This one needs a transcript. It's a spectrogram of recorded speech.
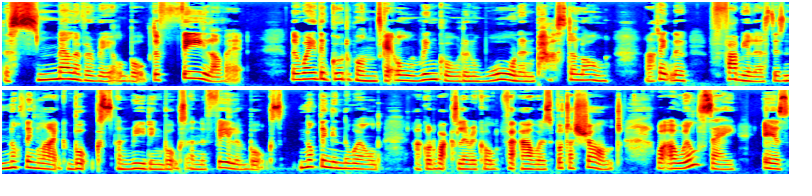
The smell of a real book, the feel of it, the way the good ones get all wrinkled and worn and passed along. I think they're fabulous. There's nothing like books and reading books and the feel of books. Nothing in the world I could wax lyrical for hours, but I shan't. What I will say is,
